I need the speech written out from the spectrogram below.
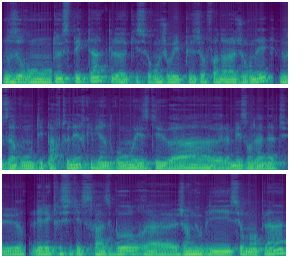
Nous aurons deux spectacles qui seront joués plusieurs fois dans la journée. Nous avons des partenaires qui viendront, SDEA, euh, la Maison de la Nature, l'électricité de Strasbourg, euh, j'en oublie sûrement plein,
